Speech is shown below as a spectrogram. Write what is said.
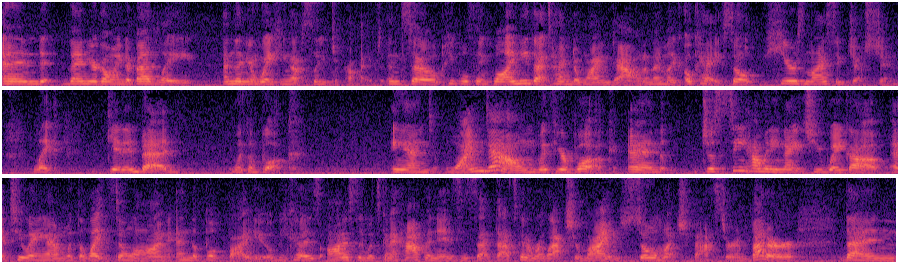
And then you're going to bed late and then you're waking up sleep deprived. And so people think, well, I need that time to wind down. And I'm like, okay, so here's my suggestion. Like, get in bed with a book and wind down with your book and just see how many nights you wake up at 2 a.m. with the light still on and the book by you because honestly what's going to happen is is that that's going to relax your mind so much faster and better than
